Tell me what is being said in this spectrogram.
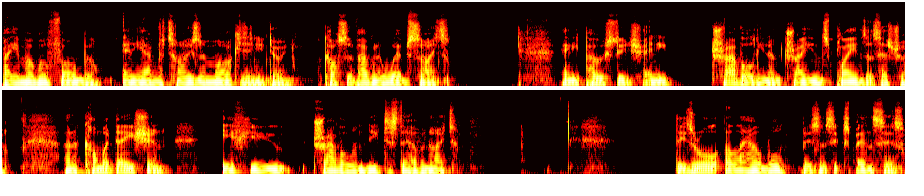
pay your mobile phone bill, any advertising and marketing you're doing, cost of having a website, any postage, any travel, you know, trains, planes, etc., and accommodation if you travel and need to stay overnight. These are all allowable business expenses,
